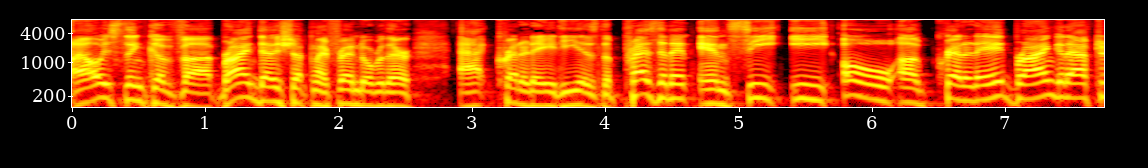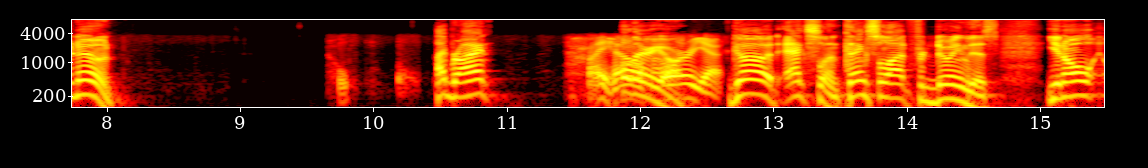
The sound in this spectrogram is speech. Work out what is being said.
I always think of uh, Brian Denishuk, my friend over there at Credit Aid. He is the president and CEO of Credit Aid. Brian, good afternoon. Hi, Brian. Hi, Hal. Oh, there you How are. are you? Good, excellent. Thanks a lot for doing this. You know,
